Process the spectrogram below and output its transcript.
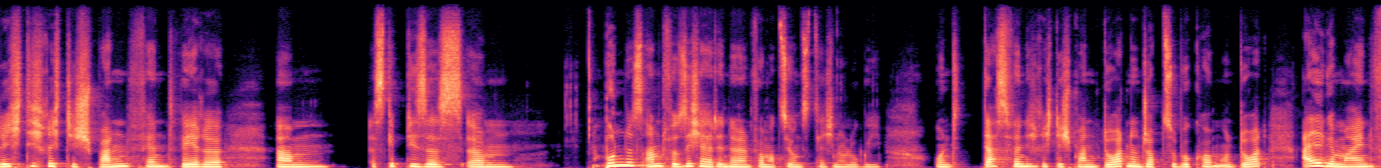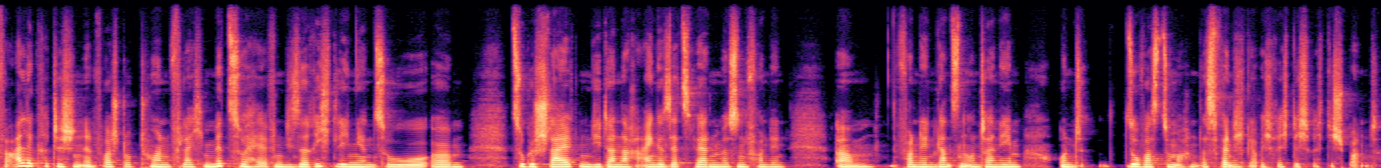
richtig, richtig spannend fände, wäre, ähm, es gibt dieses ähm, Bundesamt für Sicherheit in der Informationstechnologie. Und das fände ich richtig spannend, dort einen Job zu bekommen und dort allgemein für alle kritischen Infrastrukturen vielleicht mitzuhelfen, diese Richtlinien zu, ähm, zu gestalten, die danach eingesetzt werden müssen von den, ähm, von den ganzen Unternehmen und sowas zu machen. Das fände ich, glaube ich, richtig, richtig spannend.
